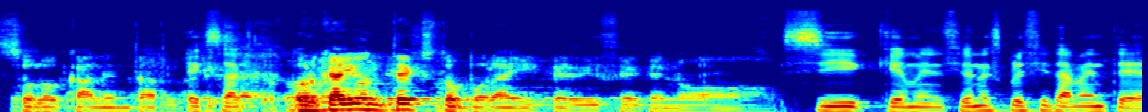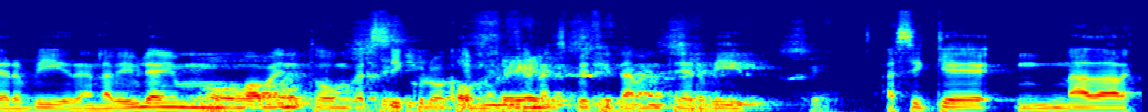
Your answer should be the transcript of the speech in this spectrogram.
solo calentarla. Exacto. Porque hay un texto por ahí que dice que no... Sí, que menciona explícitamente hervir. En la Biblia hay un momento, un versículo que menciona explícitamente hervir. Así que nada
